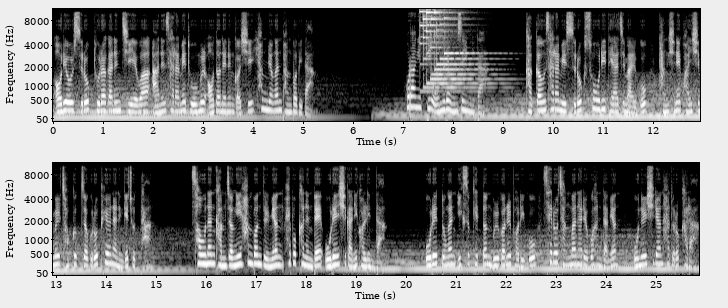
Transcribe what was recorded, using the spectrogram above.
어려울수록 돌아가는 지혜와 아는 사람의 도움을 얻어내는 것이 현명한 방법이다. 호랑이띠 오늘의 운세입니다. 가까운 사람일수록 소홀히 대하지 말고 당신의 관심을 적극적으로 표현하는 게 좋다. 서운한 감정이 한 번 들면 회복하는데 오랜 시간이 걸린다. 오랫동안 익숙했던 물건을 버리고 새로 장만하려고 한다면 오늘 실현하도록 하라.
